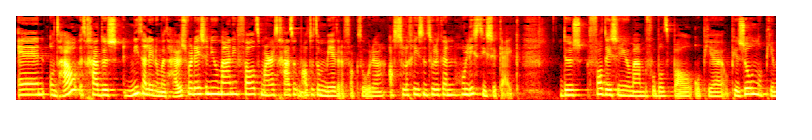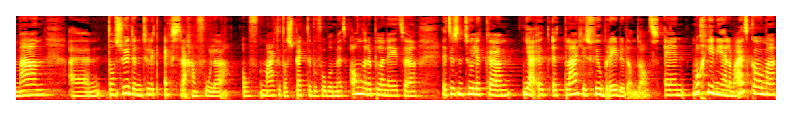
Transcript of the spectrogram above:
En onthoud, het gaat dus niet alleen om het huis waar deze nieuwe maan in valt, maar het gaat ook altijd om meerdere factoren. Astrologie is natuurlijk een holistische kijk. Dus valt deze nieuwe maan bijvoorbeeld pal op je, op je zon, op je maan, ehm, dan zul je er natuurlijk extra gaan voelen. Of maakt het aspecten bijvoorbeeld met andere planeten. Het is natuurlijk, ehm, ja, het, het plaatje is veel breder dan dat. En mocht je hier niet helemaal uitkomen,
